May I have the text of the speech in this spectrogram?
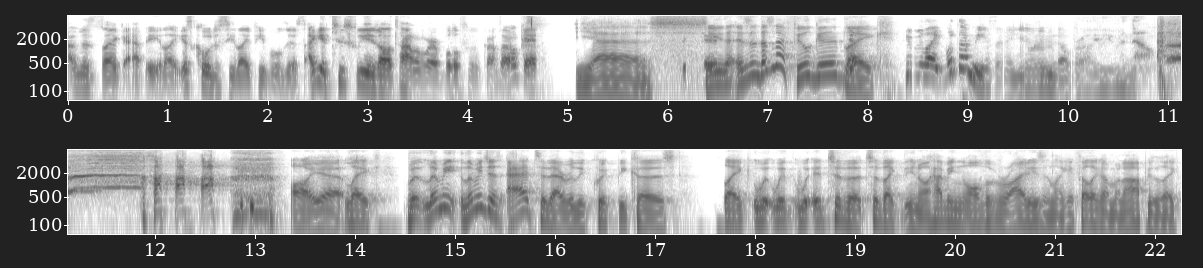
I'm just like happy. Like it's cool to see like people just. I get too sweeted all the time. I wear both of them. I was like, okay. Yes. See that isn't doesn't that feel good? Yeah. Like People be like, what that means? I mean, you don't even know, bro. You don't even know. oh yeah, like but let me let me just add to that really quick because like with, with, with to the to like you know having all the varieties and like it felt like a monopoly like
